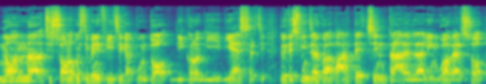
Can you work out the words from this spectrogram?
non ci sono questi benefici che appunto dicono di, di, esserci. Dovete spingere con la parte centrale della lingua verso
